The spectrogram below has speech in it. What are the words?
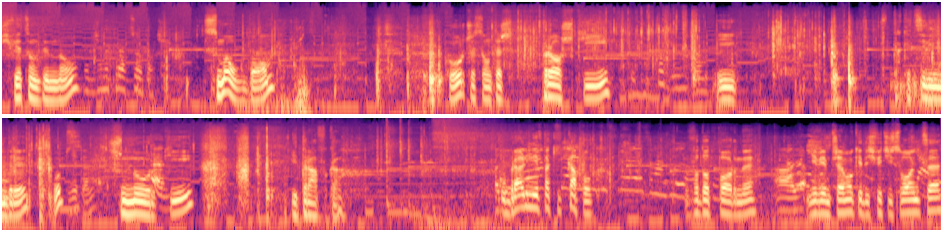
świecą dymną. Będziemy pracować. Smoke bomb. Kurczę, są też proszki i takie cylindry. Ups. Sznurki i trawka. Ubrali mnie w taki kapok wodoodporny. Nie wiem czemu, kiedy świeci słońce.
